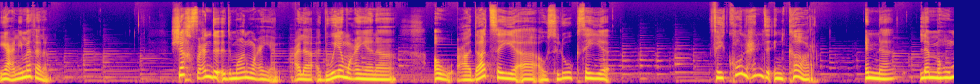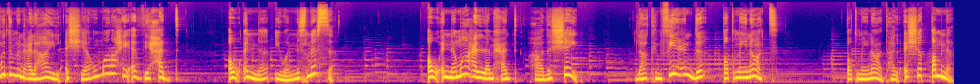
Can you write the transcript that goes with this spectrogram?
يعني مثلا شخص عنده إدمان معين على أدوية معينة أو عادات سيئة أو سلوك سيء فيكون عنده إنكار إنه لما هو مدمن على هاي الأشياء هو ما راح يأذي حد. أو إنه يونس نفسه. أو إنه ما علم حد هذا الشيء. لكن في عنده تطمينات. تطمينات هالأشياء الطمنة.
